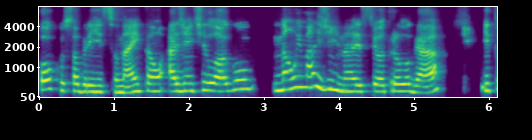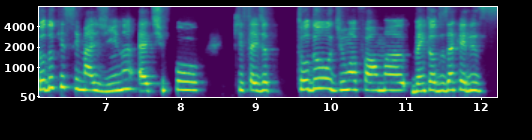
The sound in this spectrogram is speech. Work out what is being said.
pouco sobre isso, né? Então a gente logo não imagina esse outro lugar e tudo que se imagina é tipo que seja tudo de uma forma vem todos aqueles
